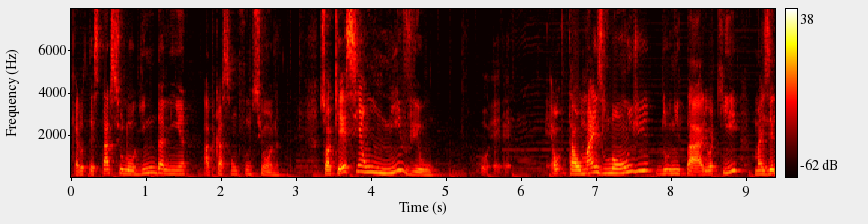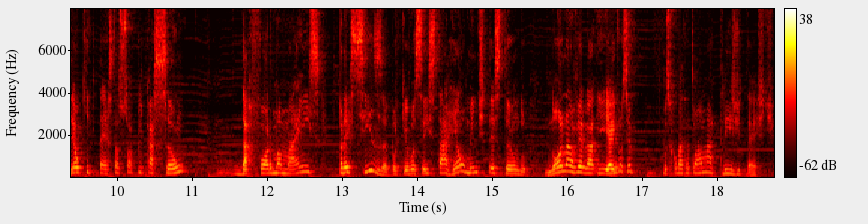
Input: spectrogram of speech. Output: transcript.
Quero testar se o login da minha aplicação funciona. Só que esse é um nível. É, é, tá o mais longe do unitário aqui, mas ele é o que testa a sua aplicação da forma mais precisa, porque você está realmente testando no navegador. E aí você, você começa a ter uma matriz de teste.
